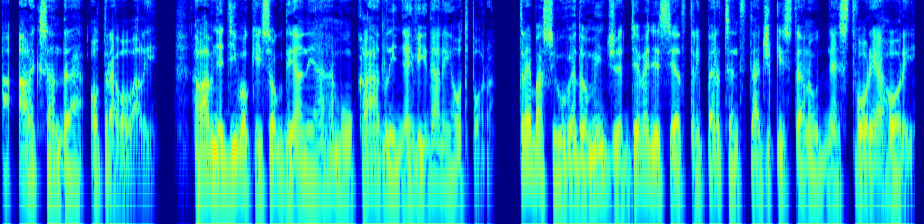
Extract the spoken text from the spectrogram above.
a Alexandra otravovali. Hlavne divokí Sogdiania mu kládli nevýdaný odpor. Treba si uvedomiť, že 93% Tadžikistanu dnes tvoria hory.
